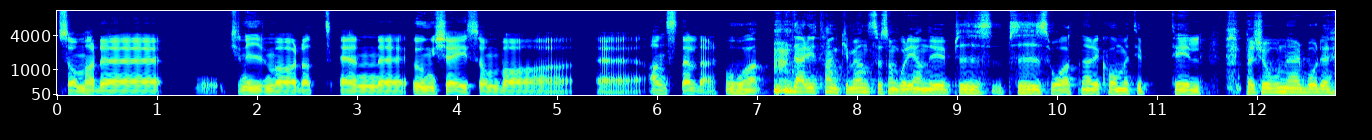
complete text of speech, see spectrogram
Som hade knivmördat en eh, ung tjej som var eh, anställd där. Och Det här är ett tankemönster som går igen. Det är precis, precis så att när det kommer till till personer, både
